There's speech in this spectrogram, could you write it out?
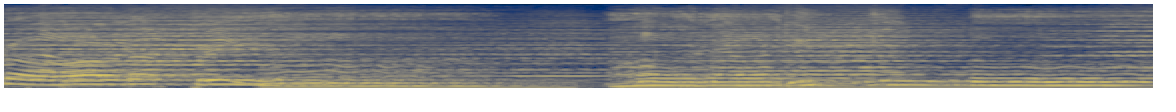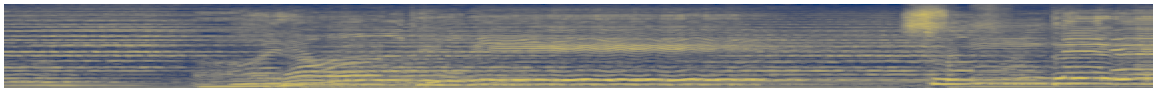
പ്രാണപ്രിയ ആരാധിക്കുന്നു. ആരാധിനേ സുന്ദരനേ.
